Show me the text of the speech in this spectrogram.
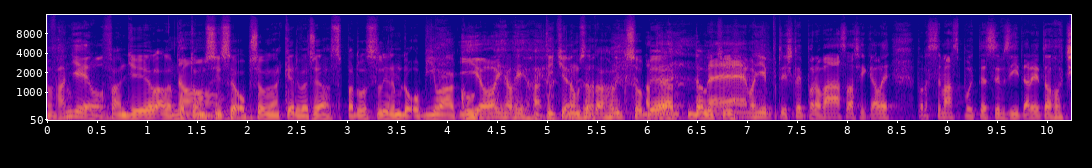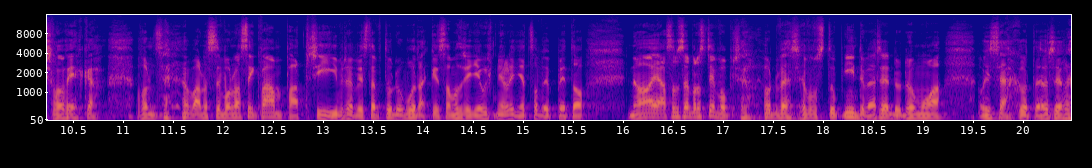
uh, Fandil. fandil, ale No. potom si se opřel na nějaké dveře a spadl si lidem do obýváku. Jo, jo, jo. A ty tě jenom zatáhli k sobě a, to- dali ti... ne, oni přišli pro vás a říkali, prosím vás, pojďte si vzít tady toho člověka. On, se, on, se, on asi k vám patří, protože vy jste v tu dobu taky samozřejmě už měli něco vypito. No a já jsem se prostě opřel o dveře, o vstupní dveře do domu a oni se jako otevřeli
